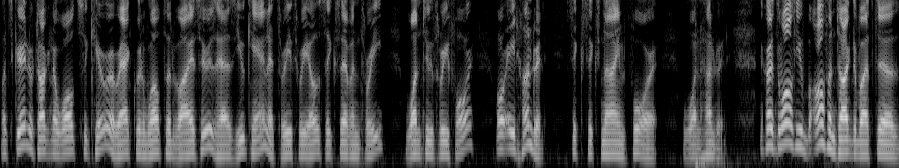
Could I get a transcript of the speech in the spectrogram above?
Once again, we're talking to Walt Sekira of Akron Wealth Advisors, as you can at 330 673 1234 or 800 669 100. Of course, Walt, you've often talked about uh,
